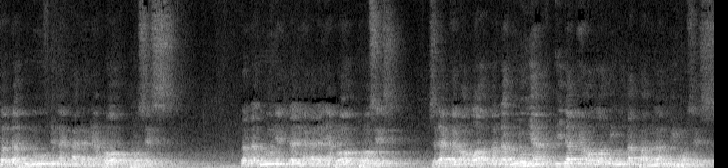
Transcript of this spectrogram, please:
terdahulu dengan adanya pro proses terdahulunya kita dengan adanya pro proses sedangkan Allah terdahulunya tidaknya Allah itu tanpa melalui proses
